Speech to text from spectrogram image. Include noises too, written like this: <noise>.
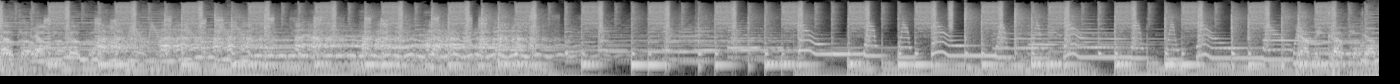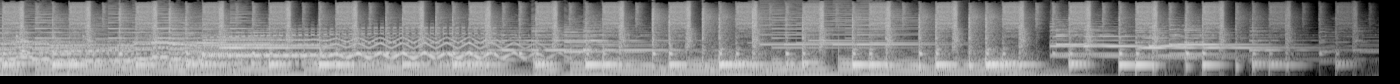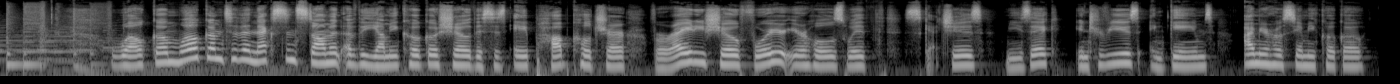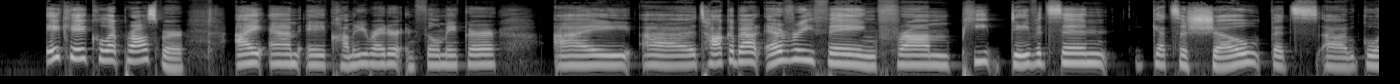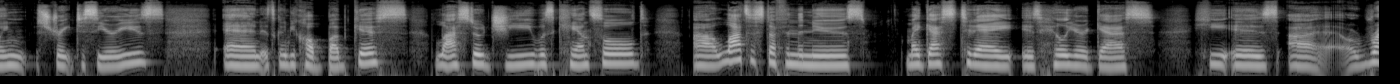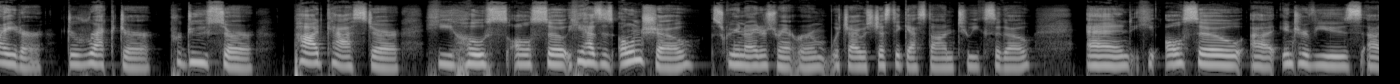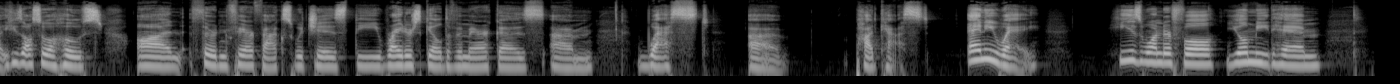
Coco. Yummy Coco. To the next installment of the Yummy Coco Show. This is a pop culture variety show for your ear holes with sketches, music, interviews, and games. I'm your host, Yummy Coco, aka Colette Prosper. I am a comedy writer and filmmaker. I uh, talk about everything from Pete Davidson gets a show that's uh, going straight to series and it's going to be called Bupkis. Last OG was canceled. Uh, lots of stuff in the news. My guest today is Hilliard Guess. He is uh, a writer, director, producer, podcaster. He hosts also, he has his own show, Screenwriters Rant Room, which I was just a guest on two weeks ago. And he also uh, interviews, uh, he's also a host on Third and Fairfax, which is the Writers Guild of America's um, West uh, podcast. Anyway, he's wonderful. You'll meet him.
